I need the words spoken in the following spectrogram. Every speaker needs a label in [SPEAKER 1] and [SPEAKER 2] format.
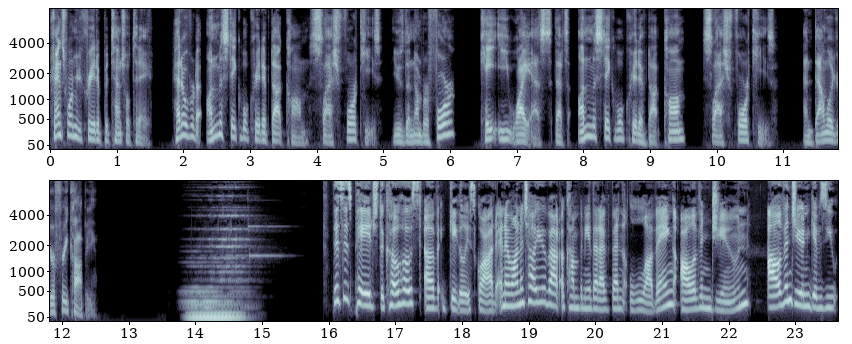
[SPEAKER 1] Transform your creative potential today. Head over to unmistakablecreative.com slash four keys. Use the number four, K E Y S. That's unmistakablecreative.com slash four keys and download your free copy.
[SPEAKER 2] This is Paige, the co-host of Giggly Squad, and I want to tell you about a company that I've been loving, Olive and June. Olive and June gives you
